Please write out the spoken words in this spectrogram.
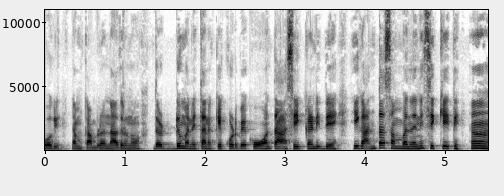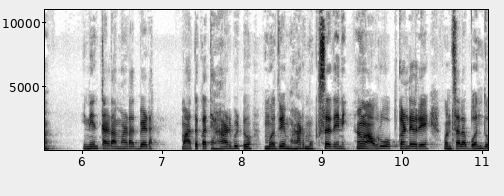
ಹೋಗ್ಲಿ ನಮ್ಮ ಕಂಬಳನಾದ್ರೂ ದೊಡ್ಡ ಮನೆತನಕ್ಕೆ ಕೊಡಬೇಕು ಅಂತ ಆಸೆ ಇಟ್ಕೊಂಡಿದ್ದೆ. ಈಗ ಅಂಥ ಸಂಬಂಧನೇ ಸಿಕ್ಕೈತಿ. ಹಾಂ ಇನ್ನೇನು ತಡ ಮಾಡೋದು ಬೇಡ. ಮಾತುಕತೆ ಹಾಡ್ಬಿಟ್ಟು ಮದುವೆ ಮಾಡಿ ಮುಗಿಸೋದೇನೆ. ಹಾಂ ಅವರು ಒಪ್ಕೊಂಡವ್ರೆ ಒಂದು ಸಲ ಬಂದು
